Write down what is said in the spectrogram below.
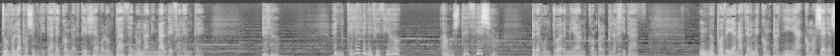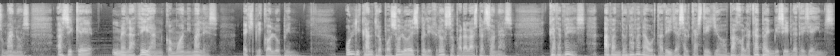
tuvo la posibilidad de convertirse a voluntad en un animal diferente. Pero... ¿En qué le benefició a usted eso? preguntó Hermión con perplejidad. No podían hacerme compañía como seres humanos, así que me la hacían como animales, explicó Lupin. Un licántropo solo es peligroso para las personas. Cada mes abandonaban a hurtadillas el castillo bajo la capa invisible de James.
